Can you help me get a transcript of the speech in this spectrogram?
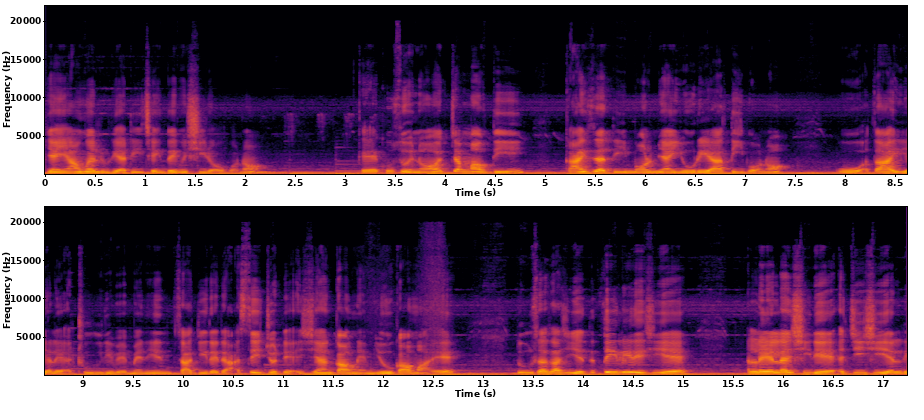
ပြန်ရောင်းမဲ့လူတွေကဒီအချိန်သိမ့်မရှိတော့ဘူးပေါ့နော်ကဲအခုဆိုရင်တော့ကြက်မောက်တီဂိုင်းဆက်တီမော်လမြိုင်ယိုရီးယားတီပေါ့နော်ဟိုအသားကြီးရလည်းအထူးကြီးတွေပဲမင်းင်းစားကြည့်လိုက်တာအစိတ်ကျွတ်တယ်အရန်ကောင်းတယ်မျိုးကောင်းပါတယ်သူ့စားစားရှိရသေးသေးလေးတွေရှိရအလဲလက်ရှိတယ်အကြီးရှိရ၄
